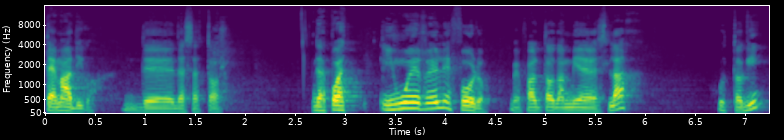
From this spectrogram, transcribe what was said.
temáticos del sector. Después, en URL, foro. Me falta también Slack, justo aquí.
